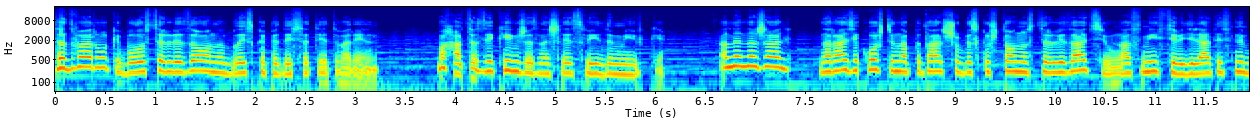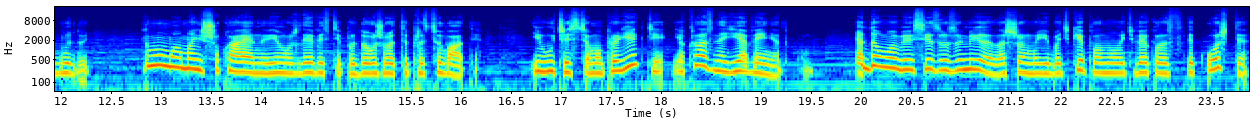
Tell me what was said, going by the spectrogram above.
За два роки було стерилізовано близько 50 тварин, багато з яких вже знайшли свої домівки. Але, на жаль, наразі кошти на подальшу безкоштовну стерилізацію у нас в місті виділятись не будуть, тому мама і шукає нові можливості продовжувати працювати. І участь в цьому проєкті якраз не є винятком. Я думаю, ви всі зрозуміли, на що мої батьки планують використати кошти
